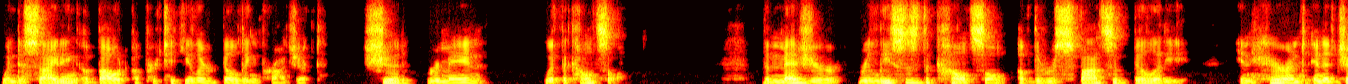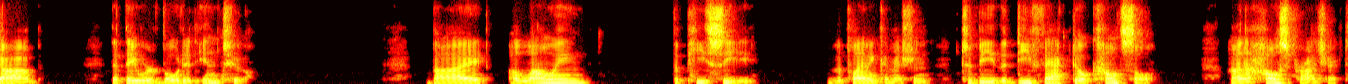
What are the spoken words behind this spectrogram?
when deciding about a particular building project should remain with the council. The measure releases the council of the responsibility inherent in a job that they were voted into. By allowing the PC, the Planning Commission, to be the de facto council on a house project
